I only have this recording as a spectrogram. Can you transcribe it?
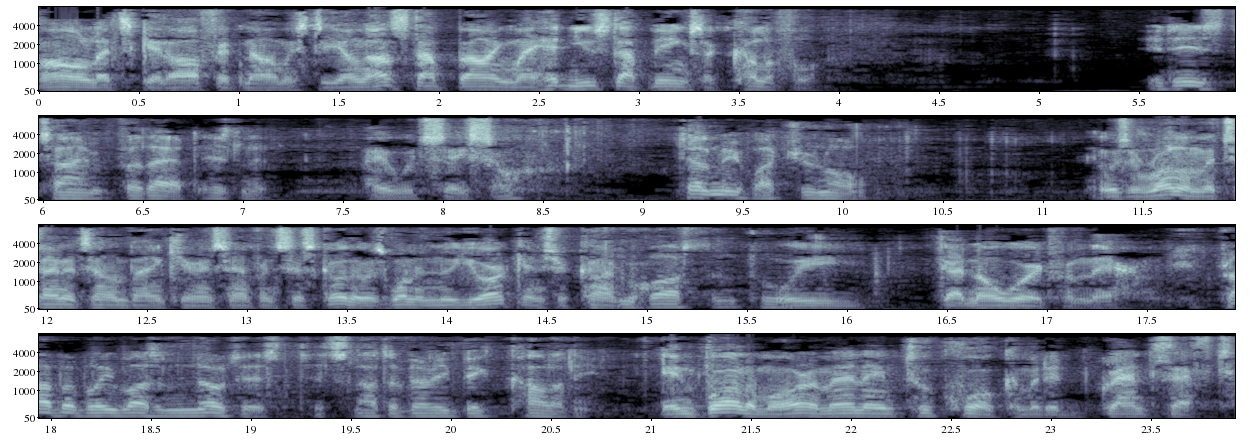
Oh, let's get off it now, Mr. Young. I'll stop bowing my head and you stop being so colorful. It is time for that, isn't it? I would say so. Tell me what you know. There was a run on the Chinatown Bank here in San Francisco. There was one in New York and In Chicago. Boston, too. We got no word from there. It probably wasn't noticed. It's not a very big colony. In Baltimore, a man named Tu Kuo committed grand theft.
